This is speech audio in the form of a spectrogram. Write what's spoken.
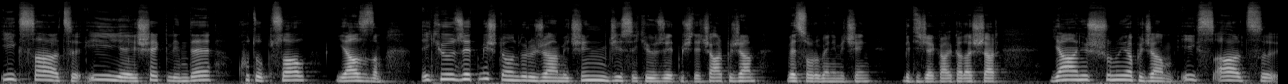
X artı İY şeklinde kutupsal yazdım. 270 döndüreceğim için cis 270 ile çarpacağım ve soru benim için bitecek arkadaşlar. Yani şunu yapacağım. X artı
